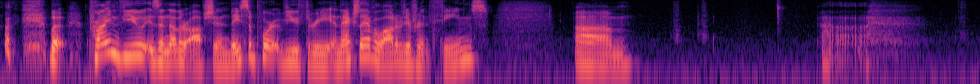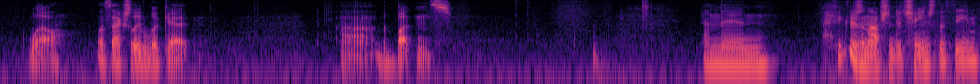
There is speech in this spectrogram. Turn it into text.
but Prime Vue is another option. They support Vue 3, and they actually have a lot of different themes. Um, uh, well, let's actually look at uh, the buttons. And then I think there's an option to change the theme.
